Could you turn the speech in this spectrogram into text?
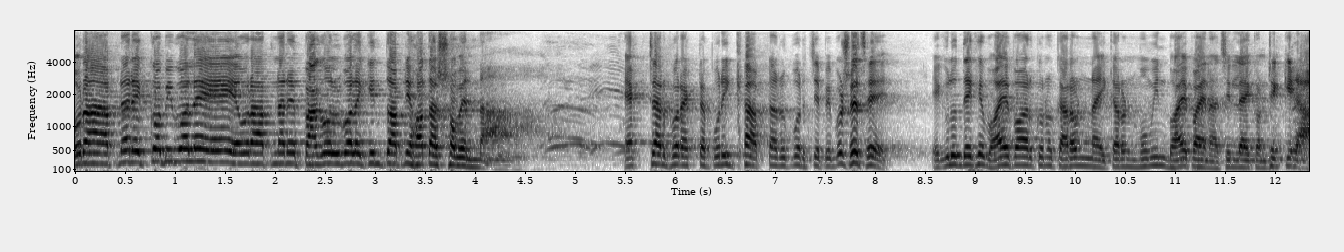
ওরা আপনারে কবি বলে, ওরা আপনারে পাগল বলে, কিন্তু আপনি হতাশ হবেন না। একটার পর একটা পরীক্ষা আপনার উপর চেপে বসেছে। এগুলো দেখে ভয় পাওয়ার কোনো কারণ নাই, কারণ মুমিন ভয় পায় না চিল্লা এখন ঠিক কিনা?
